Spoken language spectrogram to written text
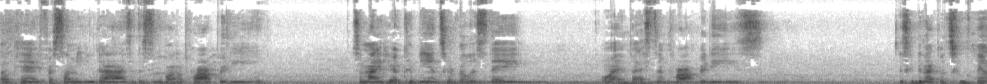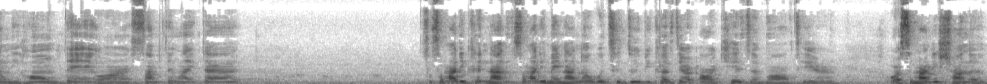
Okay, for some of you guys, this is about a property. Somebody here could be into real estate or invest in properties. This could be like a two-family home thing or something like that. So somebody could not, somebody may not know what to do because there are kids involved here. Or somebody's trying to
